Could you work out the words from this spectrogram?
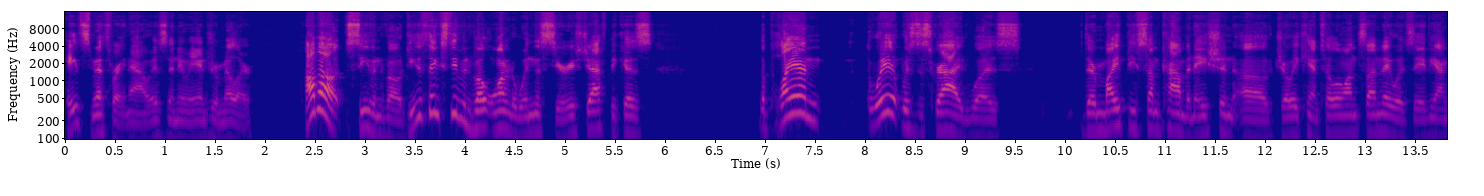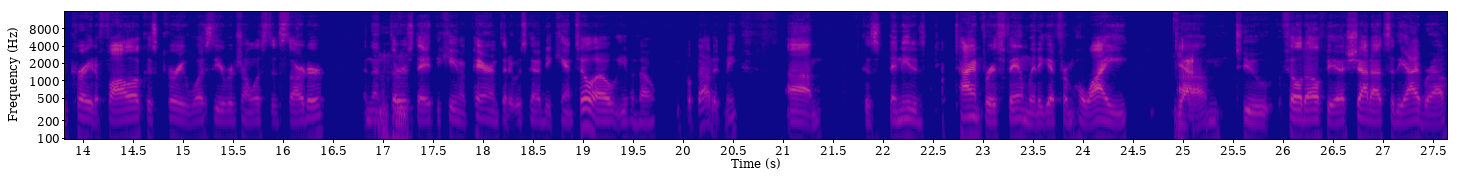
Cade Smith right now is the new Andrew Miller. How about Stephen Vogt? Do you think Stephen Vogt wanted to win this series, Jeff? Because the plan, the way it was described was there might be some combination of Joey Cantillo on Sunday with Xzavion Curry to follow because Curry was the original listed starter. And then mm-hmm. Thursday it became apparent that it was going to be Cantillo, even though people doubted me. Um, because they needed time for his family to get from Hawaii yeah. um, to Philadelphia. Shout out to the eyebrow.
